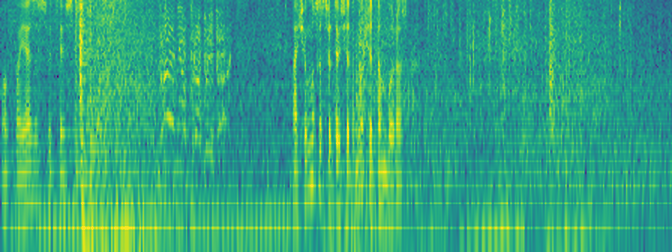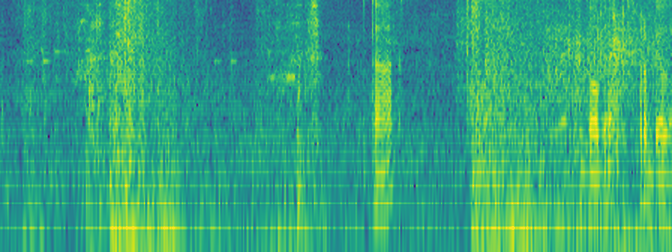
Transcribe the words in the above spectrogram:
Опа, я засвітився. А чому засвітився? Тому що там Бураска. Так. Добре, пробили.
